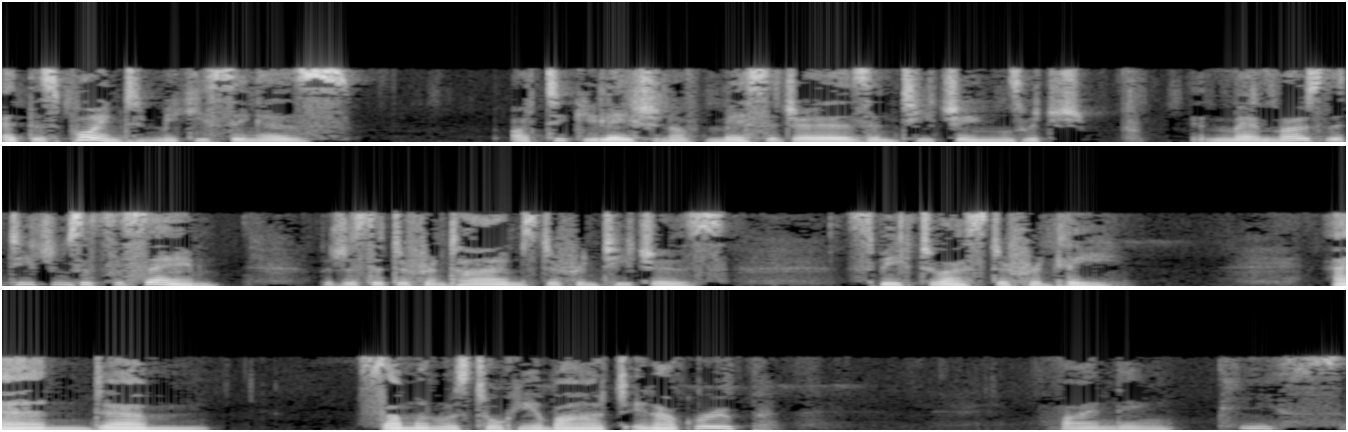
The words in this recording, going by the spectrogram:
at this point Mickey Singer's articulation of messages and teachings, which most of the teachings it's the same, but just at different times, different teachers speak to us differently. And um, someone was talking about in our group finding peace.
